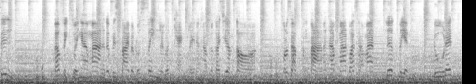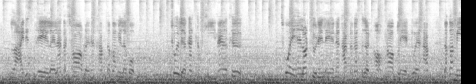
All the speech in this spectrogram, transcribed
ซึ่งกราฟิกสวยงามมาก แล้วก็เป็นสไตล์แบบรถซิ่งเลยรถแข่งเลยนะครับ แล้วก็เชื่อมต่อโทรศัพท์ต่างๆนะครับ มาตรวัดสามารถเลือกเปลี่ยนดูได้หลายดิสเพลย์เลยแล้วแต่ชอบเลยนะครับ แล้วก็มีระบบช่วยเหลือการขับขี่นั่นก็คือ ช่วยให้รถอยู่ในเลนนะครับ แล้วก็เตือนออกนอกเลนด้วยครับ แล้วก็มี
